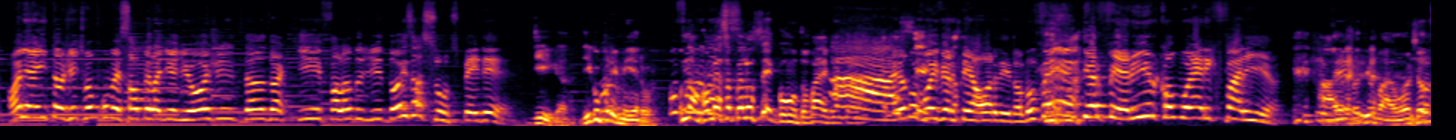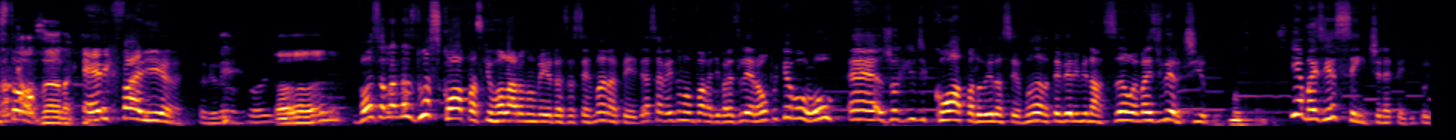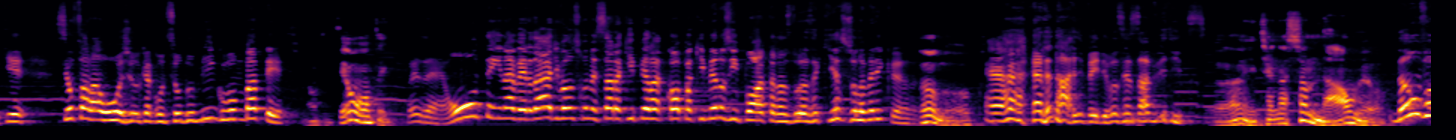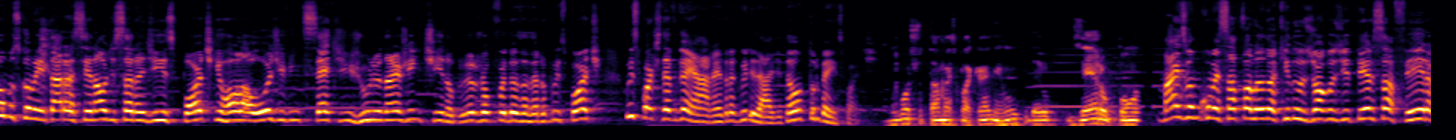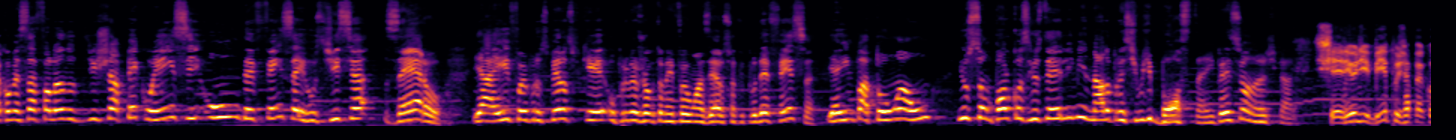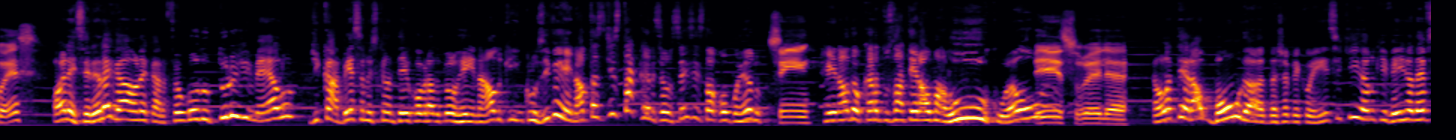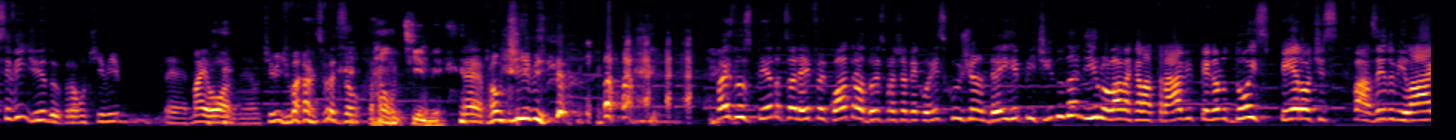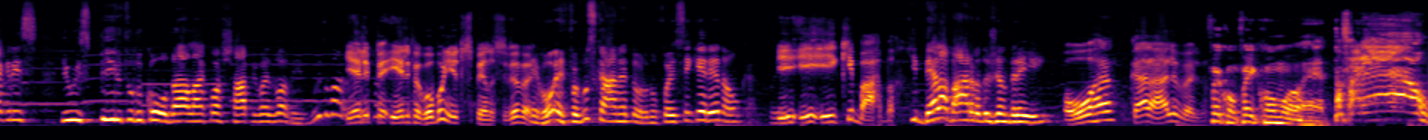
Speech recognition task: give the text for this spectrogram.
Olha aí, então, gente, vamos começar o Peladinha de hoje dando aqui, falando de dois assuntos, P&D. Diga, diga o primeiro. Não, começa pelo segundo, vai, Vitor. Ah, eu não vou inverter a ordem, não. Não venha interferir como o Eric Faria. Ah, eu tô demais. Hoje eu tô causando aqui. Eric Faria. Ah, Vamos falar das duas Copas que rolaram no meio dessa semana, Pedro. Dessa vez não vamos falar de Brasileirão, porque rolou é, joguinho de Copa no meio da semana, teve eliminação, é mais divertido. muito bem. E é mais recente, né, Pedro? Porque se eu falar hoje do que aconteceu domingo, vamos bater. Não, tem que ser ontem. Pois é, ontem, na verdade, vamos começar aqui pela Copa que menos importa nas duas aqui, a Sul-Americana. Ô, louco. É a realidade, Pedro, você sabe disso. Ah, internacional, meu. Não vamos comentar Arsenal de Sarandi Esporte, que rola hoje, 27 de julho, na Argentina. O primeiro jogo foi 2x0 pro Esporte. O Esporte deve ganhar, né? Tranquilidade. Então, tudo bem, Esporte. Eu não vou chutar mais placar nenhum, que daí eu zero ponto. Mas vamos começar falando aqui dos jogos de terça-feira. Começar falando de Chapecoense 1, Defensa e Justiça 0. E aí foi pros pênaltis, porque o primeiro jogo também foi 1x0, só que pro Defensa. E aí empatou 1x1. E o São Paulo conseguiu ser eliminado por esse time de bosta. É impressionante, cara. Cheirinho de bipo, Chapecoense? Olha aí, seria legal, né, cara? Foi um gol do Túlio de Melo, de cabeça no escanteio cobrado pelo Reinaldo, que inclusive o Reinaldo tá se destacando. Eu não sei se vocês estão acompanhando. Sim. Reinaldo é o cara dos lateral maluco. É o, Isso, ele é. é o lateral bom da, da Chapecoense que ano que vem já deve ser vendido pra um time é, maior, né? Um time de maior expressão. Pra um time. É, pra um time. Mas nos pênaltis, olha aí, foi 4x2 pra Chapecoense, com o Jandrei repetindo o Danilo lá naquela trave, pegando dois pênaltis, fazendo milagres, e o espírito do Koldá lá com a Chape mais uma vez. Muito mal. E ele, pe- e ele pegou bonito os pênaltis, viu, velho? Pegou, ele foi buscar, né, Toro? Não foi sem querer, não, cara. E, e- e que barba. Que bela barba do Jandrei, hein? Porra, caralho, velho. Foi como? Foi como é, Tafarel!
